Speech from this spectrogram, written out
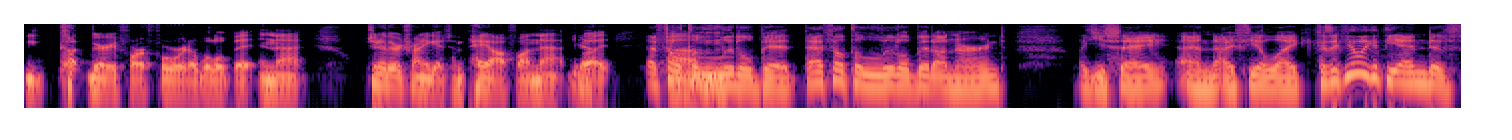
we cut very far forward a little bit in that. Which I know they were trying to get some payoff on that, Yeah. but That felt a Um, little bit. That felt a little bit unearned, like you say. And I feel like because I feel like at the end of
